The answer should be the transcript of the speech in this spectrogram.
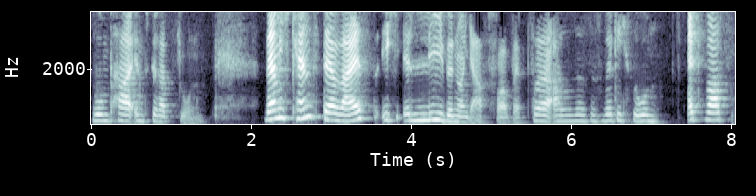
so ein paar Inspirationen. Wer mich kennt, der weiß, ich liebe Neujahrsvorsätze. Also das ist wirklich so etwas,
